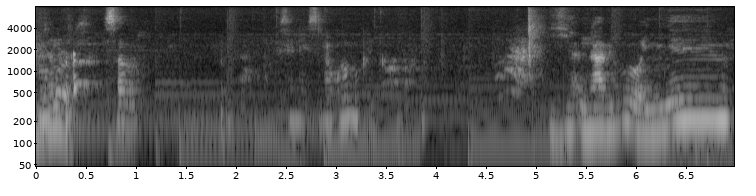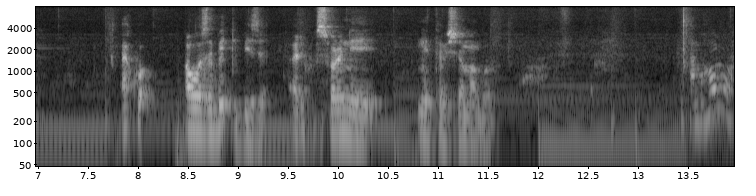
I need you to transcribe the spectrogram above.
Nata sawa? naguhamagaye Ya, nabibonye ariko I was a bit busy. Ariko sorry ni nitabishije amaguru amahoro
